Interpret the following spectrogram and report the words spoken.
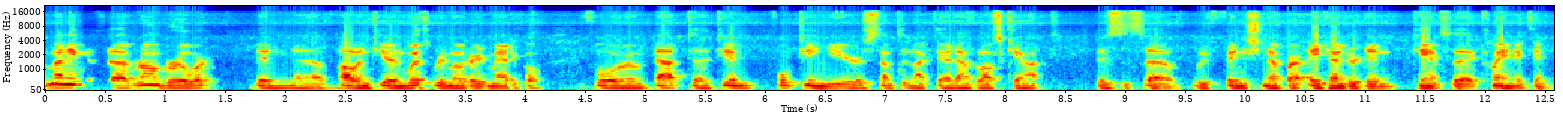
My name is uh, Ron Brewer. Been uh, volunteering with Remote Area Medical for about uh, 10, 14 years, something like that. I've lost count. This is, uh, we're finishing up our 810th uh, clinic, and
